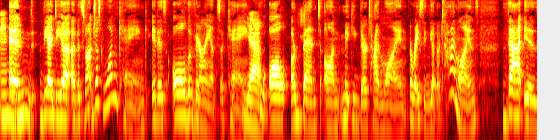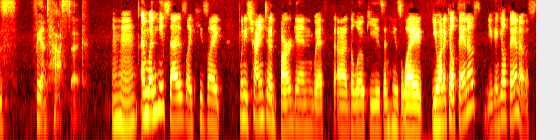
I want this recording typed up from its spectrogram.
Mhm. and the idea of it's not just one Kang, it is all the variants of Kang Yeah. who all are bent on making their timeline, erasing the other timelines. That is fantastic. hmm And when he says, like, he's like, when he's trying to bargain with uh, the Lokis, and he's like, "You want to kill Thanos? You can kill Thanos."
